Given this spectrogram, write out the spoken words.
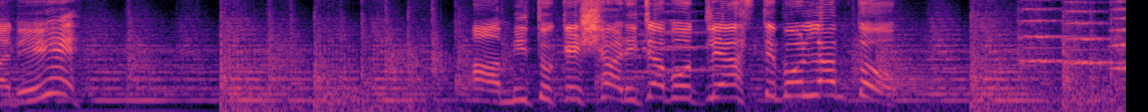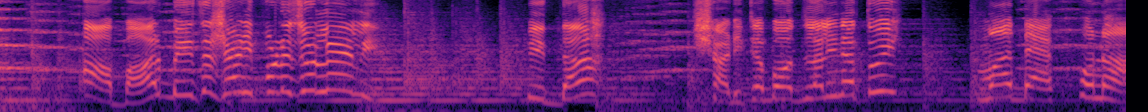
আরে আমি তোকে শাড়িটা বদলে আসতে বললাম তো। আবার বেজা শাড়ি পরে চলে এলি? বিদ্যা শাড়িটা বদলালি না তুই? মা দেখো না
